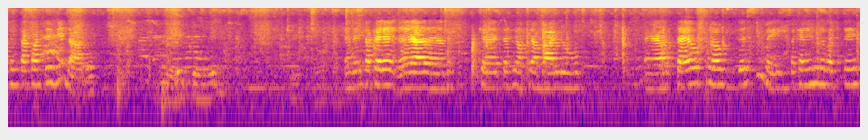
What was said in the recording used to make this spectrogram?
gente tá com atividade. A gente tá querendo é, quer terminar o trabalho é, até o final desse mês. Só que a gente ainda vai ter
